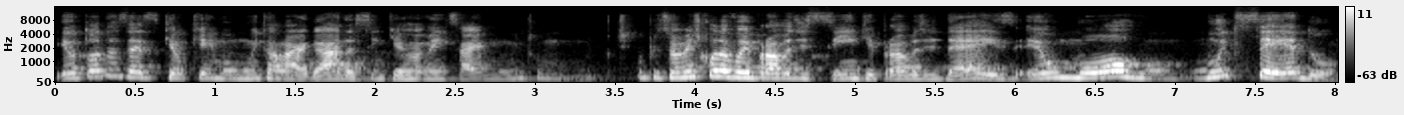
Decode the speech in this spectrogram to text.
eu todas as vezes que eu queimo muito a largada, assim, que eu realmente saio muito, tipo, principalmente quando eu vou em prova de 5 e prova de 10, eu morro muito cedo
